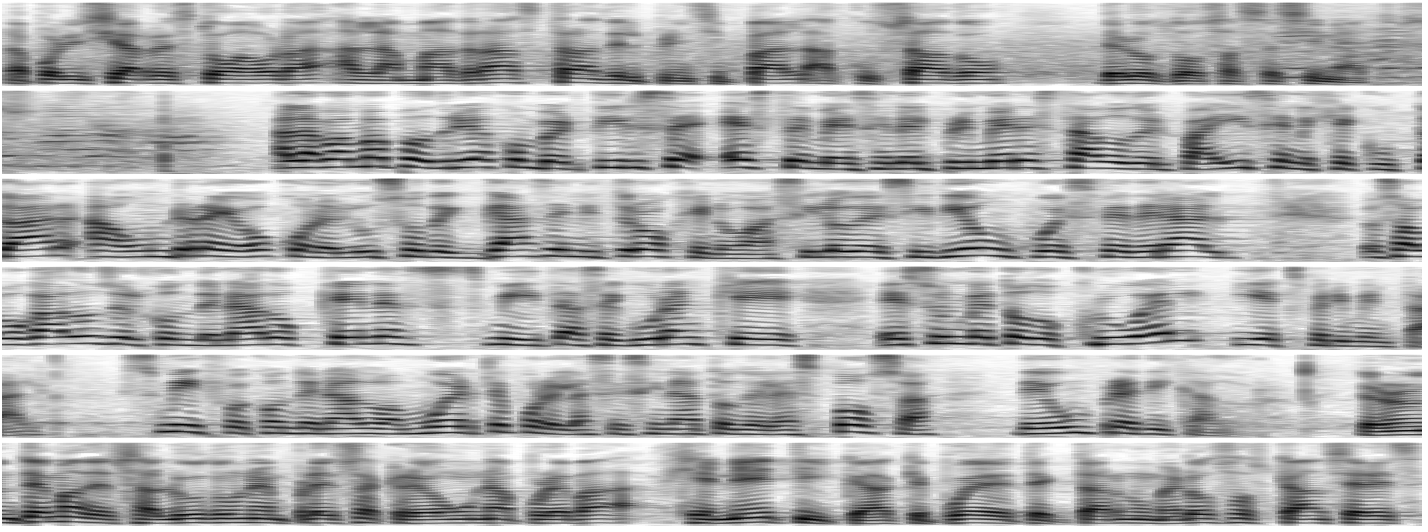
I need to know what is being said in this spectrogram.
La policía arrestó ahora a la madrastra del principal acusado de los dos asesinatos. Alabama podría convertirse este mes en el primer estado del país en ejecutar a un reo con el uso de gas de nitrógeno. Así lo decidió un juez federal. Los abogados del condenado Kenneth Smith aseguran que es un método cruel y experimental. Smith fue condenado a muerte por el asesinato de la esposa de un predicador. Pero en un tema de salud, una empresa creó una prueba genética que puede detectar numerosos cánceres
